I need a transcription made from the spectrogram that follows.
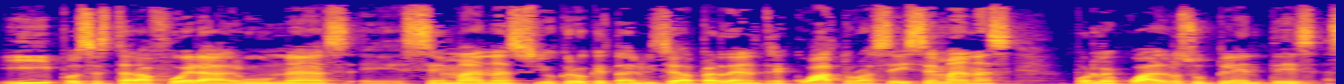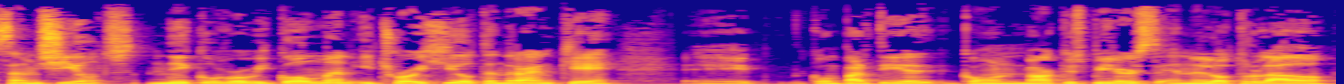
y pues estará fuera algunas eh, semanas. Yo creo que tal vez se va a perder entre 4 a 6 semanas, por lo cual los suplentes Sam Shields, Nickel Robbie Coleman y Troy Hill tendrán que compartir con Marcus Peters en el otro lado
